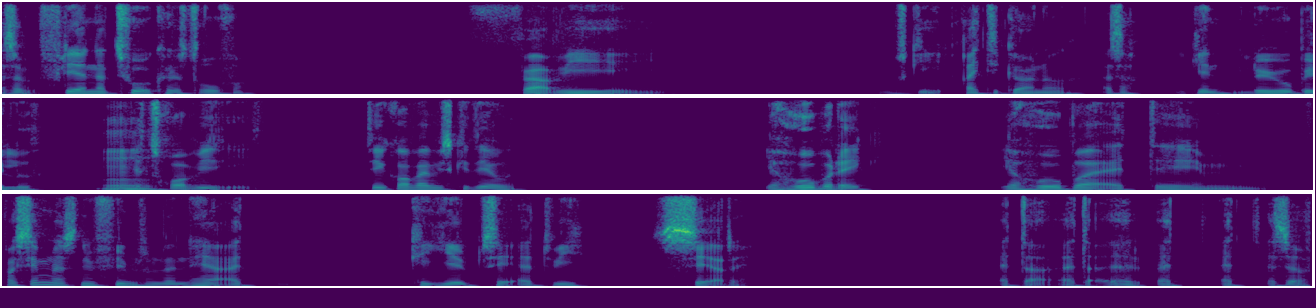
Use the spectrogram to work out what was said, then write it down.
altså flere naturkatastrofer. før vi måske rigtig gør noget. Altså igen, løvebilledet. Mm. Jeg tror, vi, det kan godt være, vi skal derud. Jeg håber det ikke. Jeg håber, at øh, for eksempel sådan en film som den her, at kan hjælpe til, at vi ser det. At der, at, at, at, at altså,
